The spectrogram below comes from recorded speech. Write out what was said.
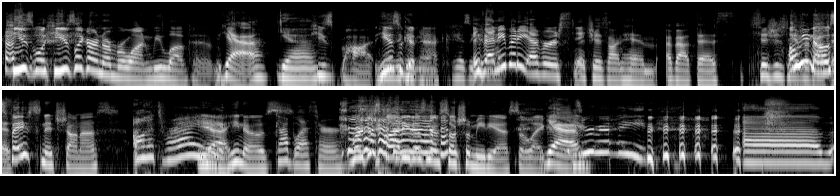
he's well, he's like our number one. We love him. Yeah. yeah, He's hot. He, has, a good neck. He has a If good neck. anybody ever snitches on him about this, snitches. to Oh, him he about knows. this- Faye snitched on us. Oh, that's right. Yeah, he knows. God bless her. We're just glad he doesn't have social media. So like, Yeah. You're right. um,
